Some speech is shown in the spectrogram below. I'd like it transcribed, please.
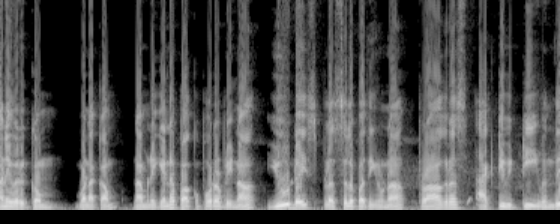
அனைவருக்கும் வணக்கம். நம்ம இன்னைக்கு என்ன பார்க்க போகிறோம் அப்படின்னா யூடைஸ் ப்ளஸில் பார்த்தீங்கன்னா ப்ராக்ரஸ் ஆக்டிவிட்டி வந்து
